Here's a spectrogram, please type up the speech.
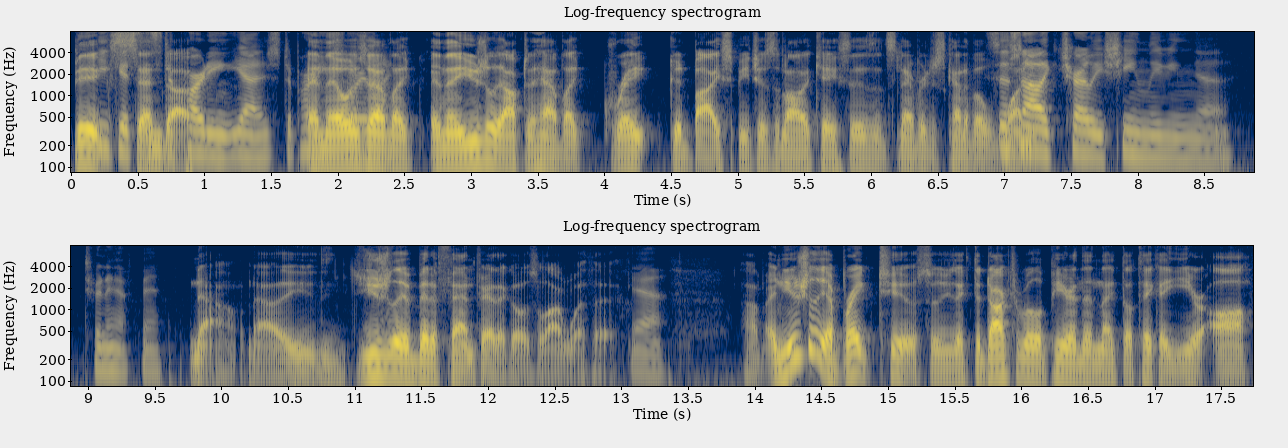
big he gets his send up, departing, yeah, his departing. and they always have like, and they usually often have like great goodbye speeches in a lot of cases. It's never just kind of a So one. it's not like Charlie Sheen leaving uh, Two and a Half Men. no, no. Usually a bit of fanfare that goes along with it. Yeah. um, and usually a break too. So like the Doctor will appear, and then like they'll take a year off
